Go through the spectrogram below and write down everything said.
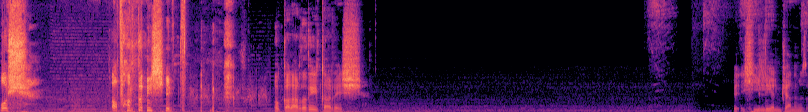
Oş. Abandon ship. o kadar da değil kardeş. Bir heal'leyelim kendimizi.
